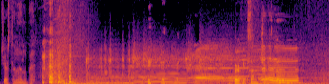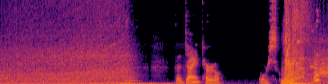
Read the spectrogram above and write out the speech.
Just a little bit. Perfect song choice. Oh, Uh-oh. The giant turtle. or squid.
